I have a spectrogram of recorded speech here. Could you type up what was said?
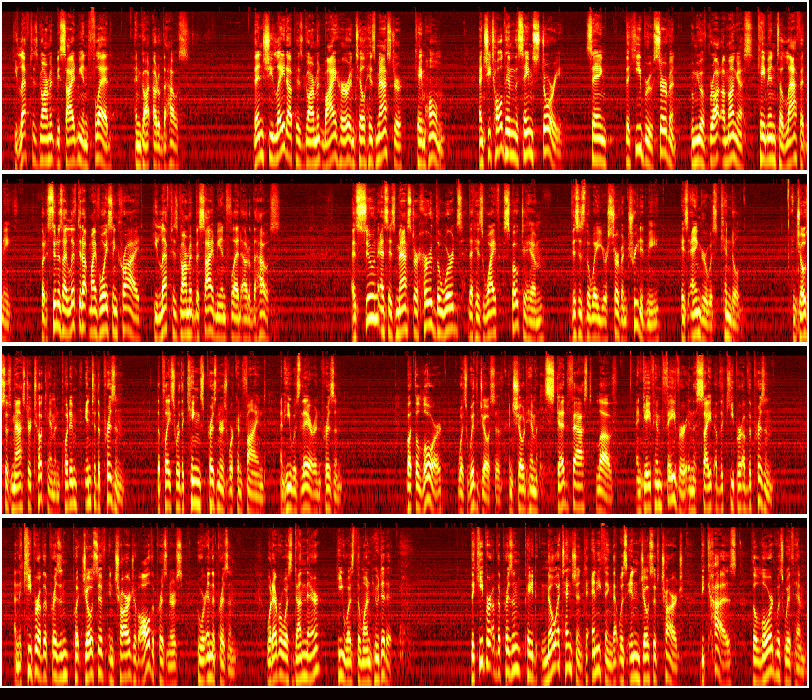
he left his garment beside me and fled and got out of the house. Then she laid up his garment by her until his master came home. And she told him the same story, saying, The Hebrew servant whom you have brought among us came in to laugh at me. But as soon as I lifted up my voice and cried, he left his garment beside me and fled out of the house. As soon as his master heard the words that his wife spoke to him, This is the way your servant treated me, his anger was kindled. And Joseph's master took him and put him into the prison, the place where the king's prisoners were confined, and he was there in prison. But the Lord was with Joseph and showed him steadfast love and gave him favor in the sight of the keeper of the prison. And the keeper of the prison put Joseph in charge of all the prisoners who were in the prison. Whatever was done there, he was the one who did it. The keeper of the prison paid no attention to anything that was in Joseph's charge because the Lord was with him.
